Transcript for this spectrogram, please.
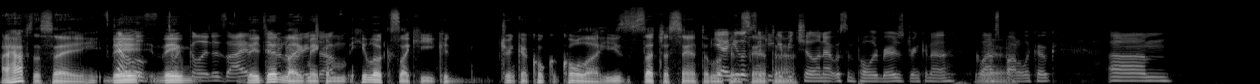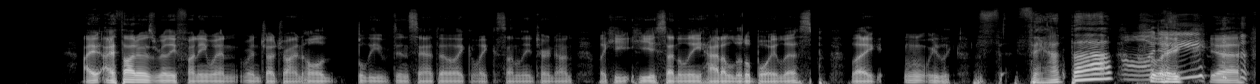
I have to say, they they in his eye. they did like make him. He looks like he could drink a Coca Cola. He's such a Santa looking. Yeah, he looks Santa. like he could be chilling out with some polar bears, drinking a glass Yeah. bottle of Coke. Um, I I thought it was really funny when when Judge Reinhold believed in Santa. Like like suddenly turned on. Like he he suddenly had a little boy lisp. Like mm, we like Santa. Like, did he? Yeah.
